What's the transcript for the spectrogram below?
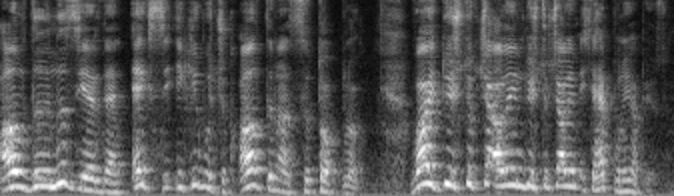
aldığınız yerden eksi iki buçuk altına stoplu. Vay düştükçe alayım düştükçe alayım işte hep bunu yapıyorsunuz.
